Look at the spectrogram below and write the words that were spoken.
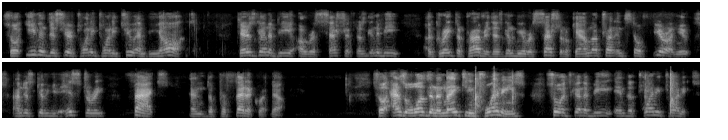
So even this year, 2022 and beyond, there's going to be a recession. There's going to be a great depravity. There's going to be a recession. Okay, I'm not trying to instill fear on you. I'm just giving you history, facts, and the prophetic right now. So as it was in the 1920s, so it's going to be in the 2020s.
